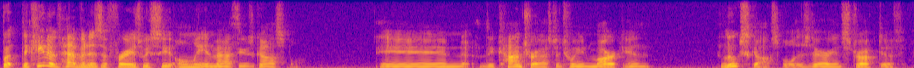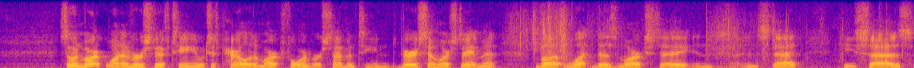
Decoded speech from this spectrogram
But the kingdom of heaven is a phrase we see only in Matthew's gospel. In the contrast between Mark and Luke's gospel is very instructive. So in Mark 1 and verse 15, which is parallel to Mark 4 and verse 17, very similar statement, but what does Mark say in, uh, instead? He says,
